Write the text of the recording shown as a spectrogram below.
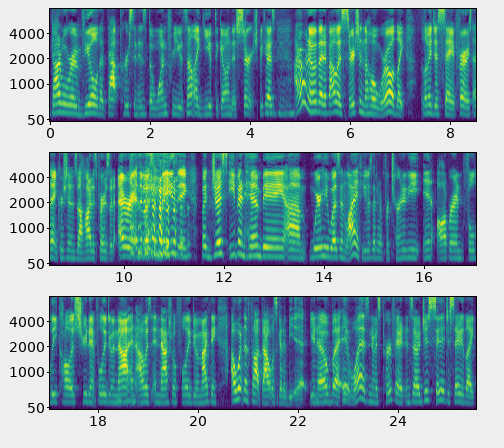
God will reveal that that person is the one for you. It's not like you have to go on this search because mm-hmm. I don't know that if I was searching the whole world, like let me just say first, I think Christian is the hottest person ever and the most amazing. But just even him being um, where he was in life, he was at a fraternity in Auburn, fully college student, fully doing that, mm-hmm. and I was in Nashville, fully doing my thing. I wouldn't have thought that was gonna be it, you know, mm-hmm. but it mm-hmm. was, and it was perfect. And so just say that, just say like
